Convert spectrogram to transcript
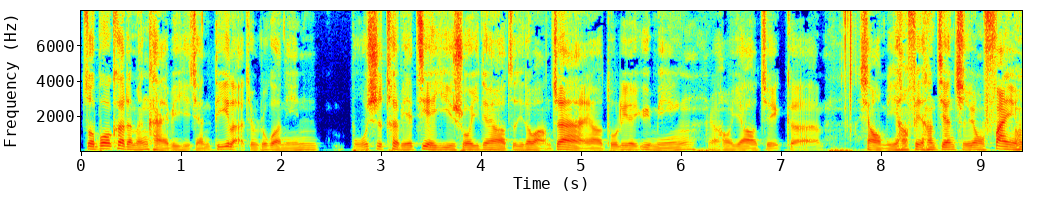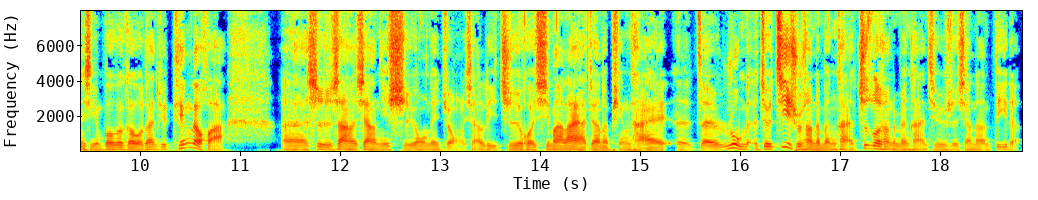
做播客的门槛也比以前低了。就如果您不是特别介意说一定要有自己的网站，要独立的域名，然后要这个像我们一样非常坚持用泛用型播客客户端去听的话，呃，事实上像你使用那种像荔枝或喜马拉雅这样的平台，呃，在入门就技术上的门槛、制作上的门槛其实是相当低的。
